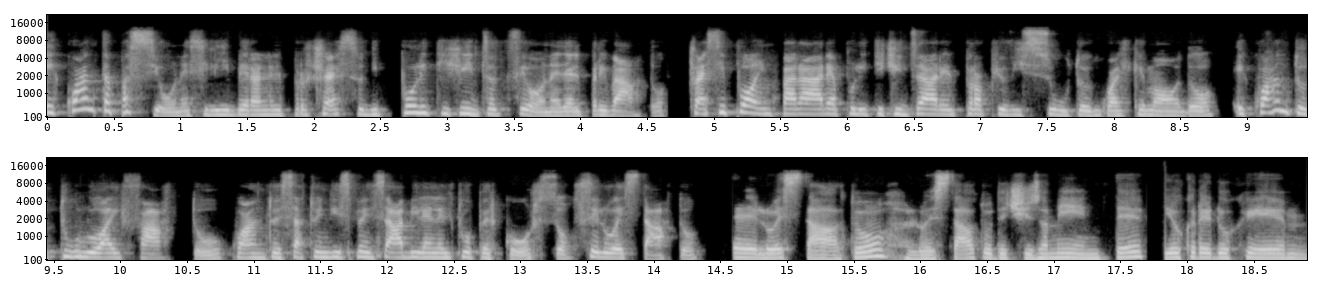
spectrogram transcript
E quanta passione si libera nel processo di politicizzazione del privato? Cioè si può imparare a politicizzare il proprio vissuto in qualche modo? E quanto tu lo hai fatto? Quanto è stato indispensabile nel tuo percorso, se lo è stato? Eh, lo è stato, lo è stato decisamente. Io credo che mm,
